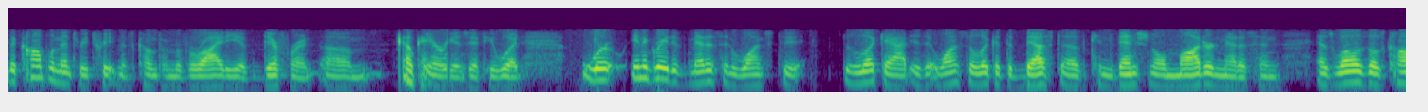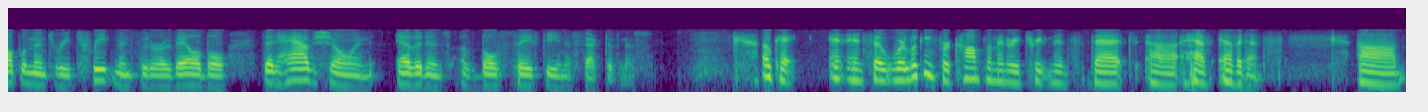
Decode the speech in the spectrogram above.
the complementary treatments come from a variety of different um, okay. areas, if you would where integrative medicine wants to look at is it wants to look at the best of conventional modern medicine as well as those complementary treatments that are available that have shown evidence of both safety and effectiveness. Okay, and, and so we're looking for complementary treatments that uh, have evidence um,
